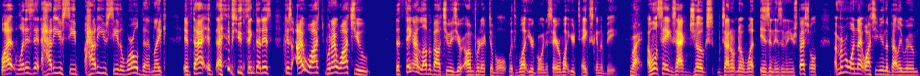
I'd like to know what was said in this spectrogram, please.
Why? What is it? How do you see? How do you see the world then? Like, if that, if that, if you think that is, because I watch when I watch you, the thing I love about you is you're unpredictable with what you're going to say or what your take's going to be. Right. I won't say exact jokes because I don't know what is and isn't in your special. I remember one night watching you in the belly room.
